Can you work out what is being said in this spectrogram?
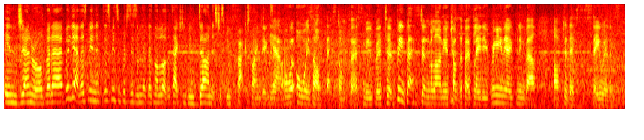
in general. But uh, but yeah, there's been there's been some criticism that there's not a lot that's actually been done. It's just been fact finding. So yeah, far. well, we're always our best on first move, but uh, be best and Melania Trump, the first lady, ringing the opening bell after this. Stay with us.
